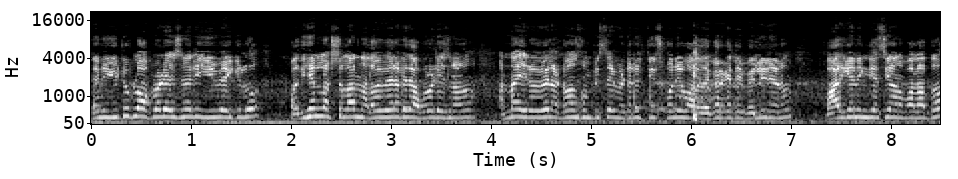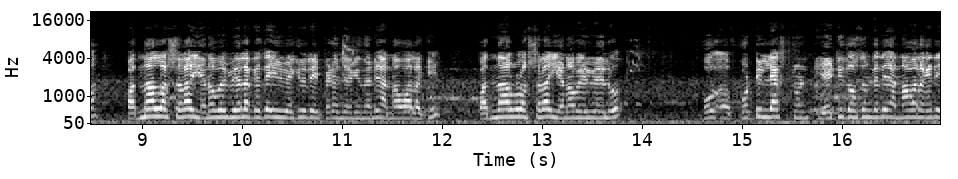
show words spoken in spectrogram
నేను యూట్యూబ్లో అప్లోడ్ చేసినది ఈ వెహికల్ పదిహేను లక్షల నలభై వేలకి అయితే అప్లోడ్ చేసినాను. అన్న ఇరవై వేలు అడ్వాన్స్ పంపిస్తే వెంటనే తీసుకొని వాళ్ళ దగ్గరికి అయితే వెళ్ళి నేను బార్గెనింగ్ చేసి అని వాళ్ళతో పద్నాలుగు లక్షల ఎనభై వేలకైతే ఈ వెహికల్ అయితే ఇప్పడం జరిగిందండి అన్న వాళ్ళకి. పద్నాలుగు లక్షల ఎనభై వేలు ఫోర్టీన్ ల్యాక్స్ ట్వంటీ ఎయిటీ థౌసండ్కి అయితే అన్న వాళ్ళకైతే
